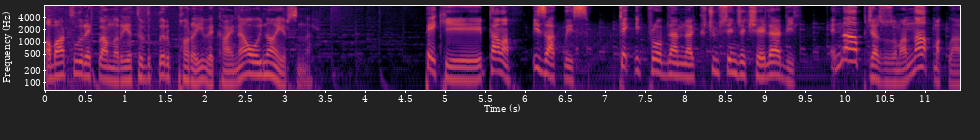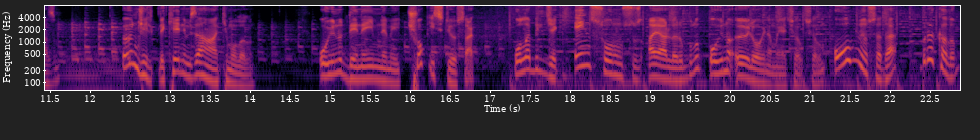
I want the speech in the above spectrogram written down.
Abartılı reklamlara yatırdıkları parayı ve kaynağı oyuna ayırsınlar. Peki tamam biz haklıyız. Teknik problemler küçümsenecek şeyler değil. E ne yapacağız o zaman? Ne yapmak lazım? Öncelikle kendimize hakim olalım. Oyunu deneyimlemeyi çok istiyorsak olabilecek en sorunsuz ayarları bulup oyunu öyle oynamaya çalışalım. Olmuyorsa da bırakalım.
